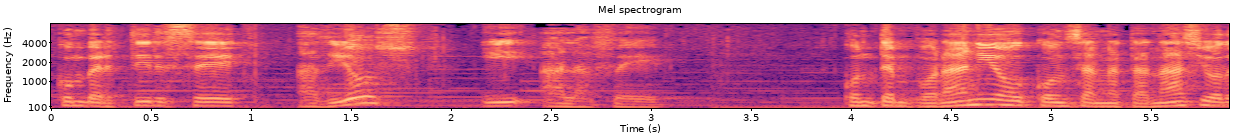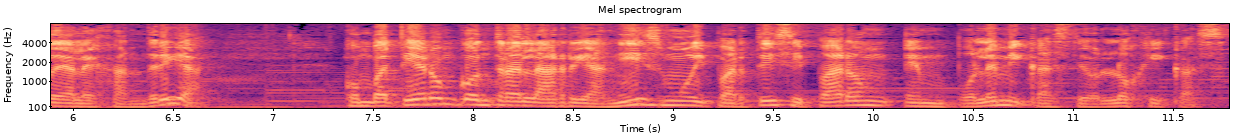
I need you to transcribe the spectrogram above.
convertirse a Dios y a la fe. Contemporáneo con San Atanasio de Alejandría, combatieron contra el arrianismo y participaron en polémicas teológicas.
